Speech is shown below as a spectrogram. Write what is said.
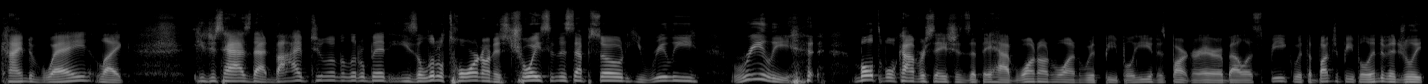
kind of way. Like he just has that vibe to him a little bit. He's a little torn on his choice in this episode. He really, really multiple conversations that they have one on one with people. He and his partner Arabella speak with a bunch of people individually,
